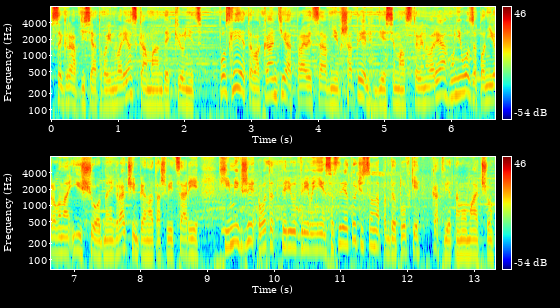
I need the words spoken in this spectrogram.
сыграв 10 января с командой Кёниц. После этого Канти отправится в Невшатель, где 17 января у него запланирована еще одна игра чемпионата Швейцарии. Химик же в этот период времени сосредоточится на подготовке к ответному матчу.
